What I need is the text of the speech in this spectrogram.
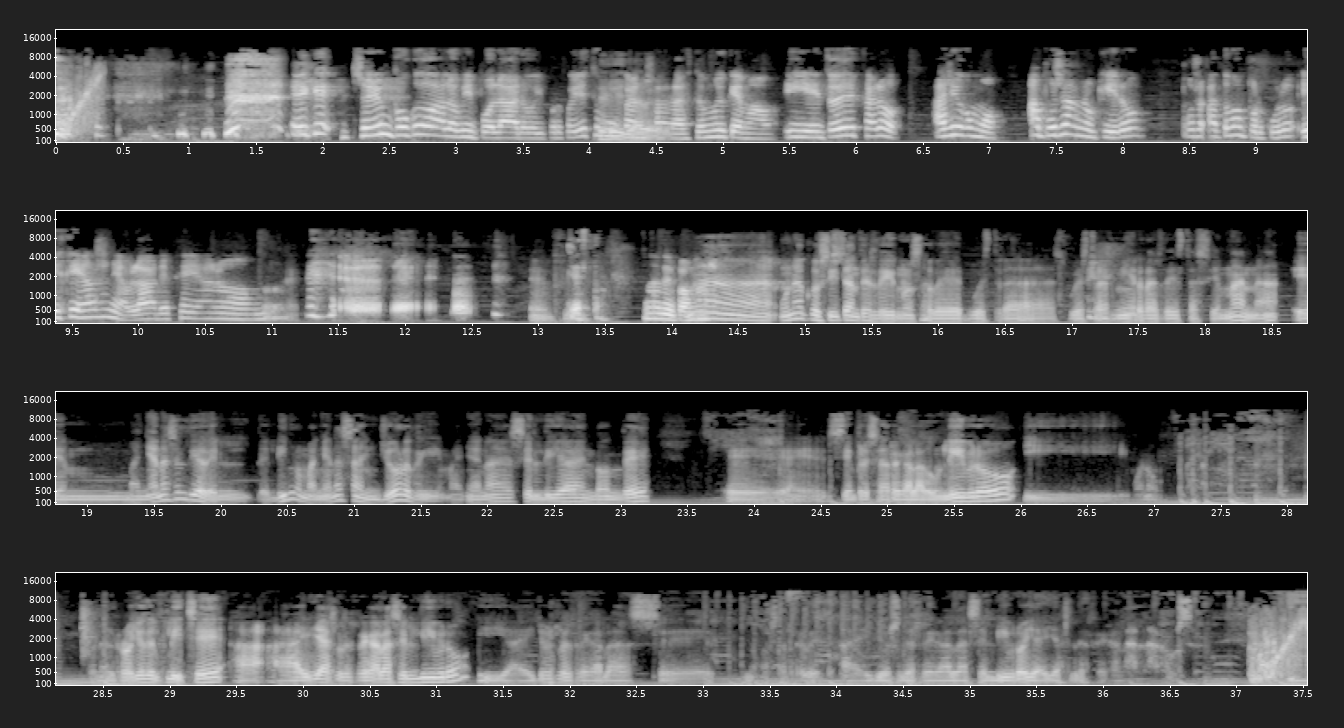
Es que soy un poco a lo bipolar hoy, porque hoy estoy Sí, muy cansada, estoy muy quemado. Y entonces, claro, ha sido como, ah, pues ahora no quiero, pues a tomar por culo. Y es que ya no sé ni hablar, es que ya no. En fin. Ya está, no doy para más. Una, una cosita antes de irnos a ver vuestras, vuestras mierdas de esta semana. Em, mañana es el día del, del libro, mañana es San Jordi, mañana es el día en donde eh, siempre se ha regalado un libro y, bueno, con el rollo del cliché, a, a ellas les regalas el libro y a ellos les regalas, eh, no, es al revés, a ellos les regalas el libro y a ellas les regalas la rosa.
